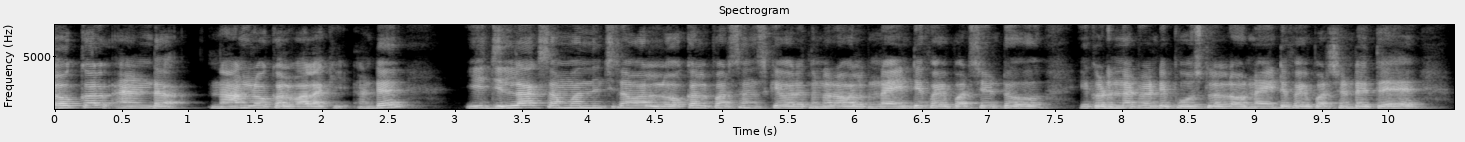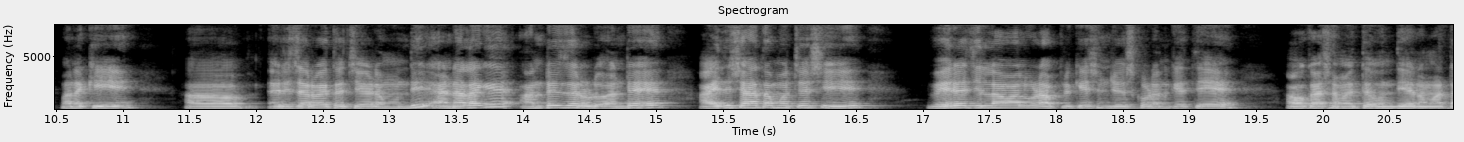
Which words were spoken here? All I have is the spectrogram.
లోకల్ అండ్ నాన్ లోకల్ వాళ్ళకి. అంటే ఈ జిల్లాకు సంబంధించిన వాళ్ళ లోకల్ పర్సన్స్కి ఎవరైతే ఉన్నారో వాళ్ళకి నైంటీ ఫైవ్ పర్సెంట్ ఇక్కడ ఉన్నటువంటి పోస్టులలో నైంటీ ఫైవ్ పర్సెంట్ అయితే మనకి రిజర్వ్ అయితే చేయడం ఉంది. అండ్ అలాగే అన్రిజర్వ్డ్ అంటే ఐదు శాతం వచ్చేసి వేరే జిల్లా వాళ్ళు కూడా అప్లికేషన్ చేసుకోవడానికి అయితే అవకాశం అయితే ఉంది అనమాట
